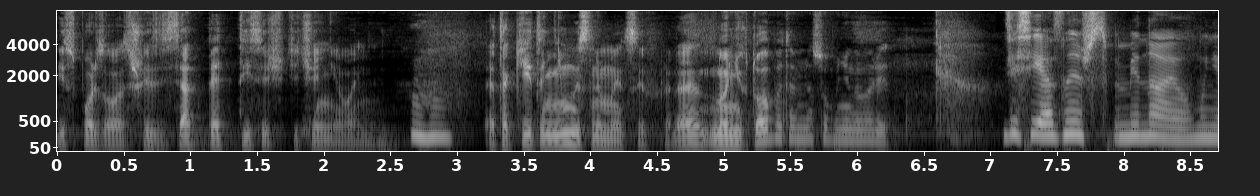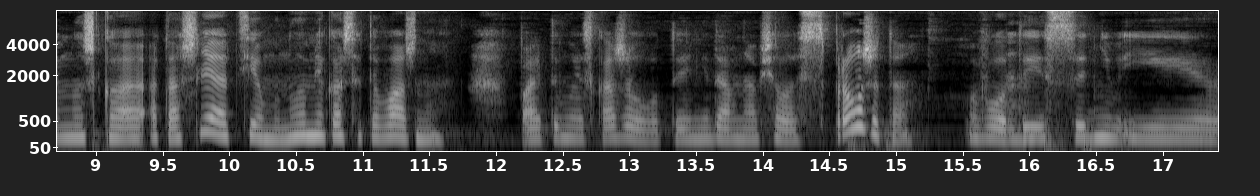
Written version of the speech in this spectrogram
использовалось 65 тысяч в течение войны. Угу. Это какие-то немыслимые цифры, да? но никто об этом особо не говорит. Здесь я, знаешь, вспоминаю, мы немножко отошли от темы, но мне кажется, это важно. Поэтому я скажу, вот я недавно общалась с Прожито, вот, mm-hmm. и с днев... и,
